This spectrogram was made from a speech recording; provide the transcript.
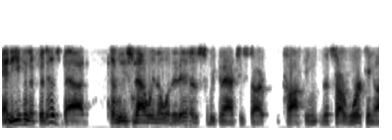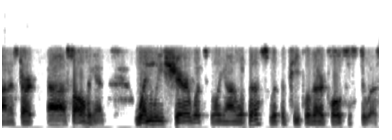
And even if it is bad, at least now we know what it is, so we can actually start talking, start working on it, start uh, solving it. When we share what's going on with us with the people that are closest to us,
